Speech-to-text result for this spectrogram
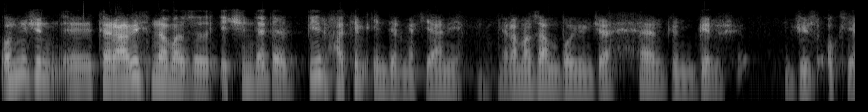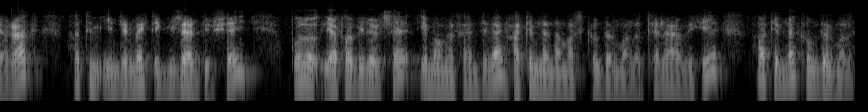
Onun için e, teravih namazı içinde de bir hatim indirmek, yani Ramazan boyunca her gün bir cüz okuyarak hatim indirmek de güzel bir şey. Bunu yapabilirse imam efendiler hatimle namaz kıldırmalı, teravihi hatimle kıldırmalı.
